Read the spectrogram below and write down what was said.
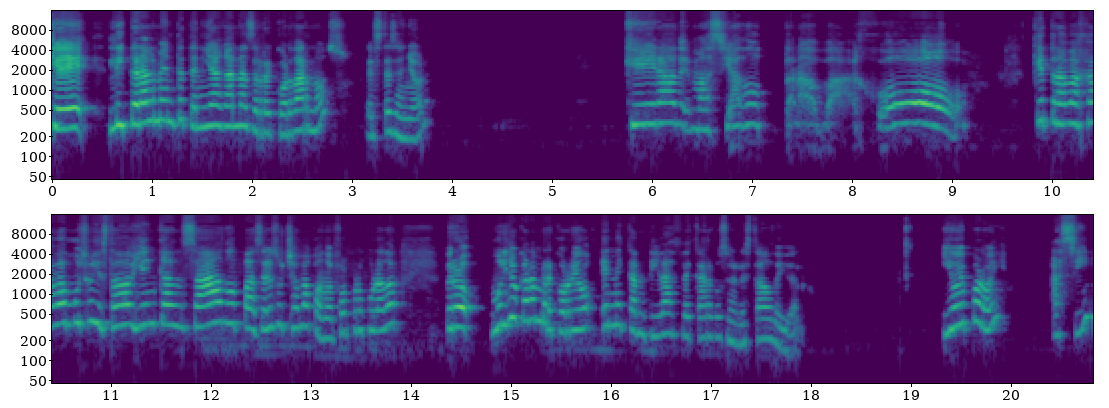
que literalmente tenía ganas de recordarnos, este señor, que era demasiado trabajo, que trabajaba mucho y estaba bien cansado para hacer su chamba cuando fue procurador. Pero Murillo Karam recorrió N cantidad de cargos en el estado de Hidalgo. Y hoy por hoy, así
